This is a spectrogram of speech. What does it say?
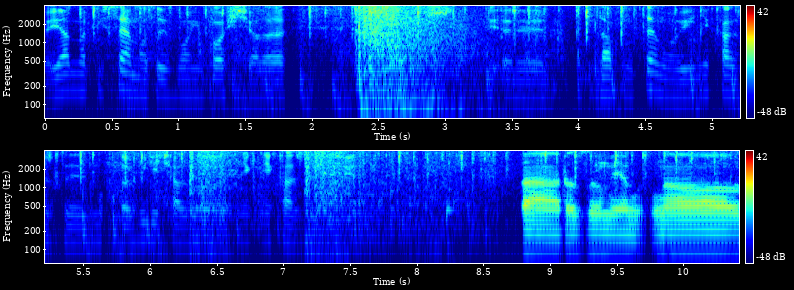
Ja napisałem o tym w moim poście, ale to już e, dawno temu i nie każdy mógł to widzieć, albo nie, nie każdy pamięta. Rozumiem. No,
